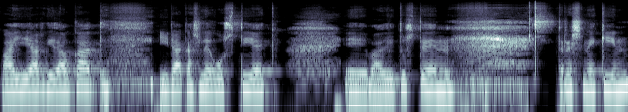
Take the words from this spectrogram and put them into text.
Bai, argi daukat, irakasle guztiek, e, badituzten tresnekin,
